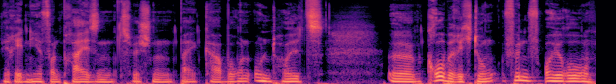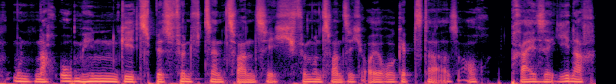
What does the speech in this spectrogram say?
Wir reden hier von Preisen zwischen bei Carbon und Holz. Äh, grobe Richtung 5 Euro und nach oben hin geht es bis 15, 20, 25 Euro gibt es da also auch Preise je nach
